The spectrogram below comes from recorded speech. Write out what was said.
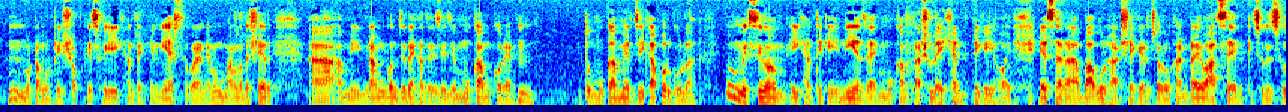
হুম, মোটামুটি সব কিছুই এইখান থেকে নিয়ে আসতে পারেন এবং বাংলাদেশের আমি গ্রামগঞ্জে দেখা যায় যে মুকাম করে হুম তো মুকামের যে কাপড়গুলা ম্যাক্সিমাম এইখান থেকেই নিয়ে যায়। মুকামটা আসলে এইখান থেকেই হয়। এছাড়া বাবুরহাট শেখের চর ওখানটায়ও আছে কিছু কিছু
